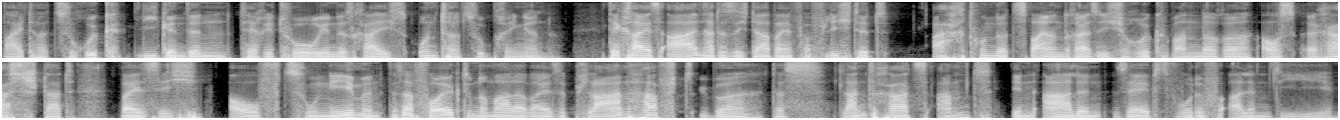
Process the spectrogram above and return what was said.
weiter zurückliegenden Territorien des Reichs unterzubringen. Der Kreis Aalen hatte sich dabei verpflichtet, 832 Rückwanderer aus Rastatt bei sich aufzunehmen. Das erfolgte normalerweise planhaft über das Landratsamt. In Aalen selbst wurde vor allem die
